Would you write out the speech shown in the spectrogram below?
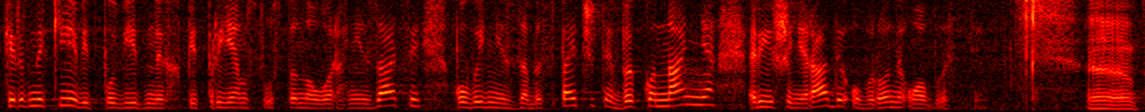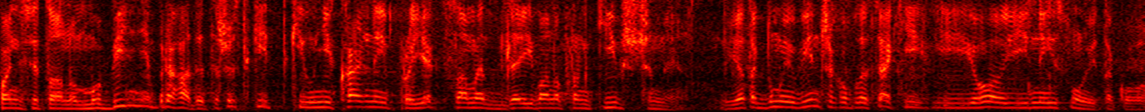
керівники відповідних підприємств, установ організацій повинні забезпечити виконання рішень Ради оборони області. Е, Пані Світлано, мобільні бригади це щось такий, такий унікальний проєкт саме для Івано-Франківщини. Я так думаю, в інших областях його і не існує такого.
